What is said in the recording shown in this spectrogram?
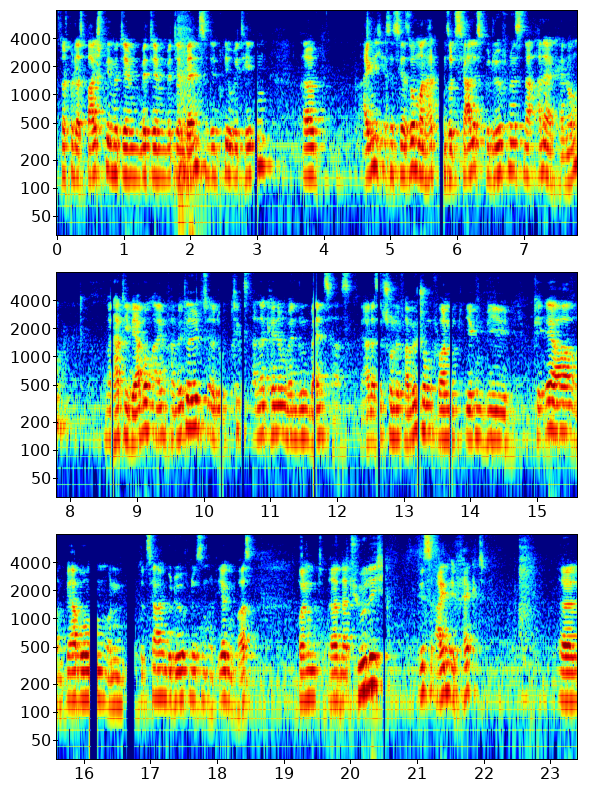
Zum Beispiel das Beispiel mit dem, mit dem, mit den Bands und den Prioritäten. Äh, eigentlich ist es ja so, man hat ein soziales Bedürfnis nach Anerkennung. Man hat die Werbung einem vermittelt, äh, du kriegst Anerkennung, wenn du ein Benz hast. Ja, das ist schon eine Vermischung von irgendwie PR und Werbung und sozialen Bedürfnissen und irgendwas. Und äh, natürlich ist ein Effekt äh,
